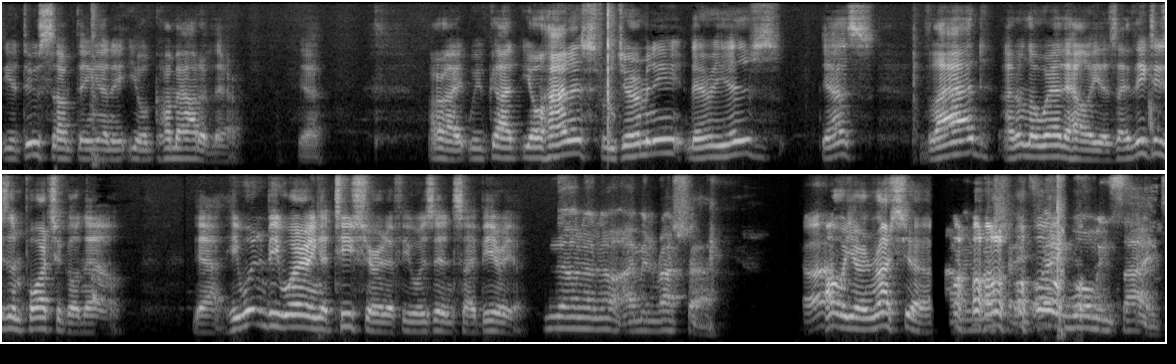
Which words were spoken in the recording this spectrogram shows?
you do something and it, you'll come out of there yeah all right we've got johannes from germany there he is yes vlad i don't know where the hell he is i think he's in portugal now yeah he wouldn't be wearing a t-shirt if he was in siberia No, no, no. I'm in Russia. Ah. oh you're in russia I'm in Russia. It's very warm inside.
